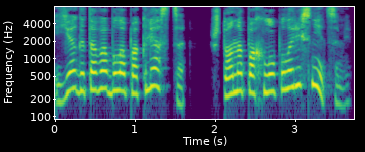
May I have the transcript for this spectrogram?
Я готова была поклясться, что она похлопала ресницами.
